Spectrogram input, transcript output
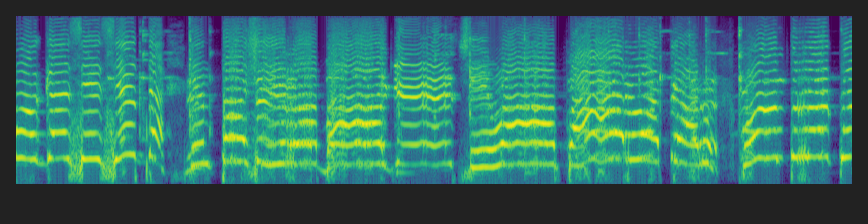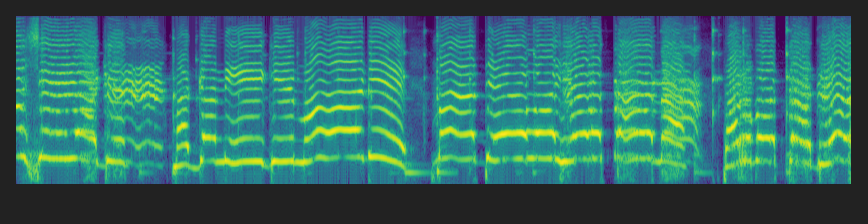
ಮುಗಸಿ ಸಿದ್ಧ ಎಂತ ಶಿರ ಭಾಗ್ಯ ಶಿವ ಪಾರ್ವತರು ಕುಂತ್ರ ಖುಷಿಯಾಗಿ ಮಗನಿಗೆ ನೋಡಿ ಮಾದೇವ ಹೇಳ್ತಾನ. ಪರ್ವತ ದೇವಿಗೆ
